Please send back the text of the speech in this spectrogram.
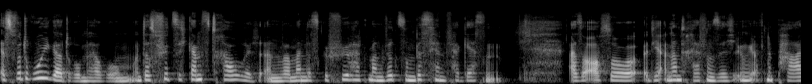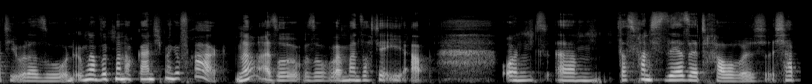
es wird ruhiger drumherum und das fühlt sich ganz traurig an, weil man das Gefühl hat, man wird so ein bisschen vergessen. Also auch so, die anderen treffen sich irgendwie auf eine Party oder so und irgendwann wird man auch gar nicht mehr gefragt, ne? Also so, weil man sagt ja eh ab. Und ähm, das fand ich sehr, sehr traurig. Ich habe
